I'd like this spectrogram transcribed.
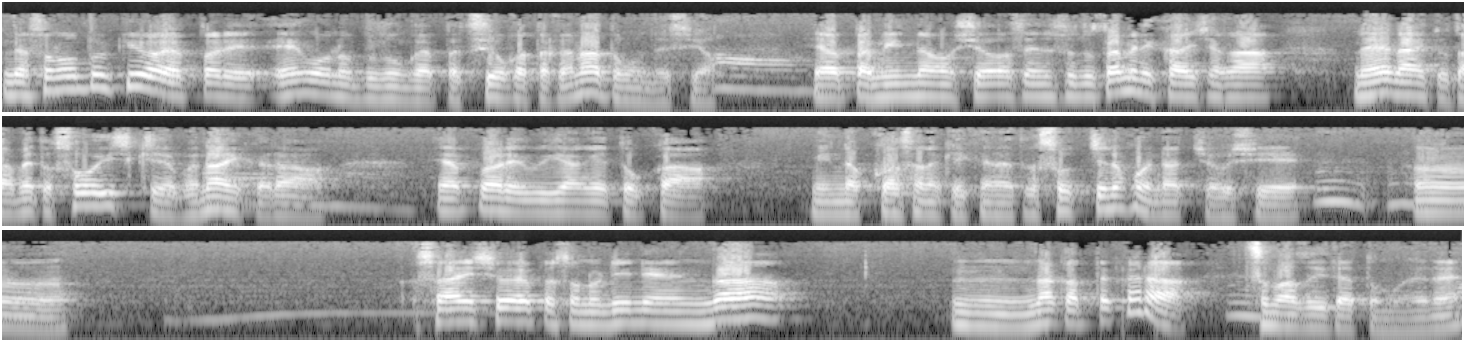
でその時はやっぱりエゴの部分がやっぱり強かったかなと思うんですよ。やっぱりみんなを幸せにするために会社が、ね、ないとダメとそういう意識じゃないからやっぱり売り上げとかみんな食わさなきゃいけないとかそっちの方になっちゃうし、うん、うん。うん、最初はやっぱその理念が、うん、なかったからつまずいたと思うよね、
